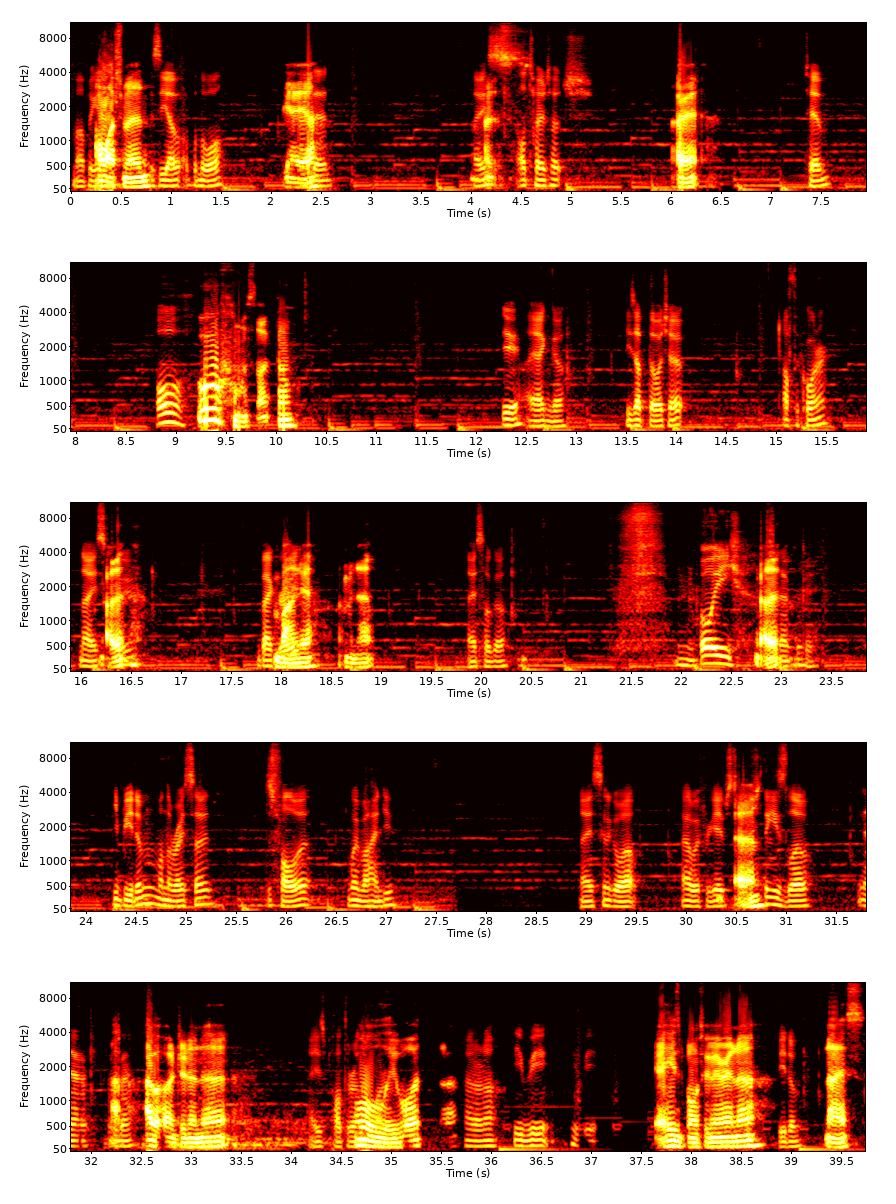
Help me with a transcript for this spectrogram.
I'm up I'll watch mid. Is he up, up on the wall? Yeah, I'm yeah. Dead. Nice. Nice. I'll try to touch. Alright. Tim. Oh, Ooh, almost knocked him. Yeah. I, I can go. He's up though, watch out. Off the corner. Nice. Got it. Back right. behind you. I'm in that. Nice, I'll go. Mhm. Oi! Got it. Okay. You beat him on the right side. Just follow it. I'm going behind you. Nice, gonna go up. I gotta wait for Gabe still. Yeah. I think he's low. Yeah, I'm I. I have a hundred in that. I just popped around. the. Holy what? the- I don't know. He beat. He beat. Yeah, he's bumping me right now. Beat him. Nice.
